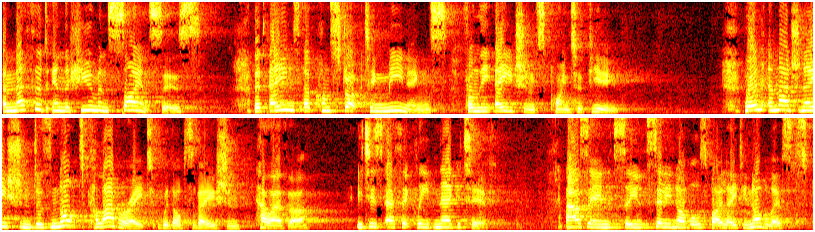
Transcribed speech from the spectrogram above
a method in the human sciences that aims at constructing meanings from the agent's point of view. When imagination does not collaborate with observation, however, it is ethically negative, as in silly novels by lady novelists,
